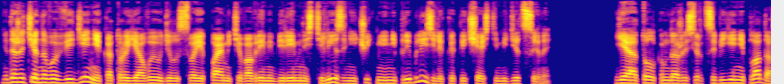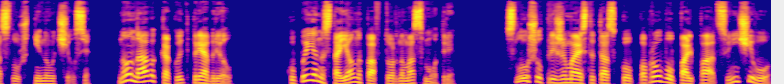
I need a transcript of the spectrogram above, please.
и даже те нововведения, которые я выудил из своей памяти во время беременности Лизы, ничуть меня не приблизили к этой части медицины. Я толком даже сердцебиение плода слушать не научился, но навык какой-то приобрел. В купе я настоял на повторном осмотре. Слушал, прижимая стетоскоп, попробовал пальпацию, ничего.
